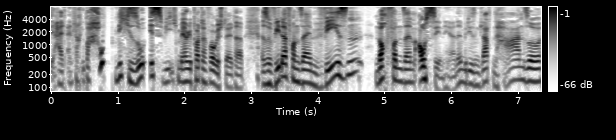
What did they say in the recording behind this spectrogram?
der halt einfach überhaupt nicht so ist, wie ich mir Harry Potter vorgestellt habe. Also weder von seinem Wesen noch von seinem Aussehen her, ne, mit diesen glatten Haaren so.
